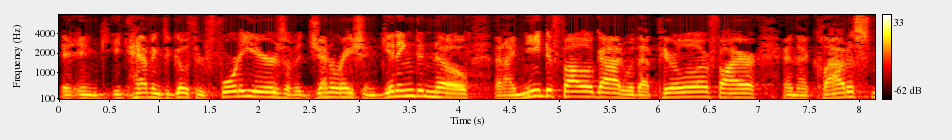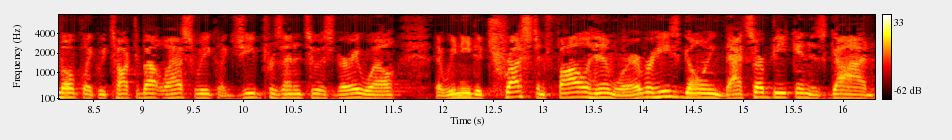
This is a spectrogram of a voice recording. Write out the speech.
in, in having to go through 40 years of a generation getting to know that I need to follow God with that pillar of fire and that cloud of smoke like we talked about last week, like Jeeb presented to us very well, that we need to trust and follow Him wherever He's going. That's our beacon is God.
